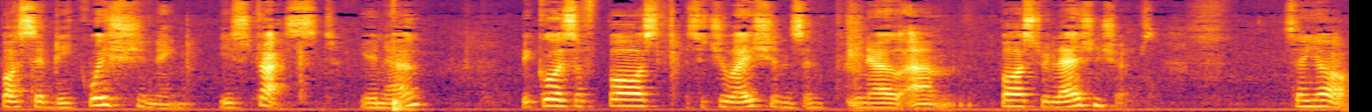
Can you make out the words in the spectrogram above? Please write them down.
possibly questioning his trust, you know, because of past situations and, you know, um, past relationships. So, yeah.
